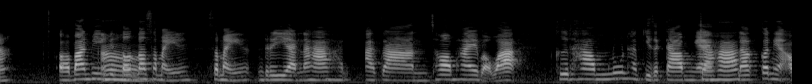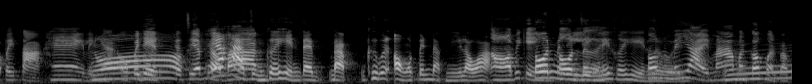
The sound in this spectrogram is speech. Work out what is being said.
นะอ๋อบ้านพี่เป็นต้นอ่าตอนสมัยสมัยเรียนนะคะค่ะอาจารย์ชอบให้แบบว่า คือทำนู่นทำกิจกรรมไงจ้ะคะแล้วก็เนี่ยเอาไปตากแห้งอะไรเงี้ยเอาไปเด็ดกระเจี๊ยบแถเนี่วยค่ะบ้านจุ๋มเคยเห็นแต่แบบคือมันออกมาเป็นแบบนี้แล้วอะอ๋อพี่เก๋ต้นเห็มันต้นจเลริงๆยไม่เคยเห็นต้นมันเลยไม่ใหญ่มากมันก็เหมือนแบบ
